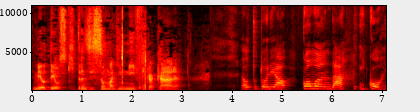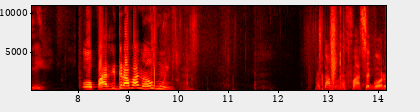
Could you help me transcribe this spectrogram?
Meu Deus, que transição magnífica, cara. É o tutorial como andar e correr. Ô, para de gravar não, ruim. Mas tá bom, é fácil agora.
